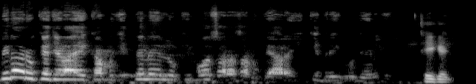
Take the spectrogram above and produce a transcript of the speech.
ਬਿਨਾਂ ਰੁਕੇ ਜਿਹੜਾ ਇਹ ਕੰਮ ਕੀਤੇ ਨੇ, ਲੋਕੀ ਬਹੁਤ ਸਾਰਾ ਸਾਨੂੰ ਪਿਆਰ ਹੈ 21 ਤਰੀਕ ਨੂੰ ਦੇਣਗੇ। ਠੀਕ ਹੈ ਜੀ।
